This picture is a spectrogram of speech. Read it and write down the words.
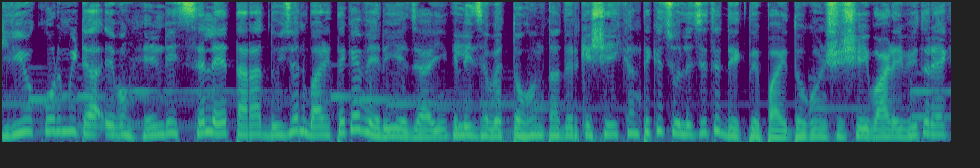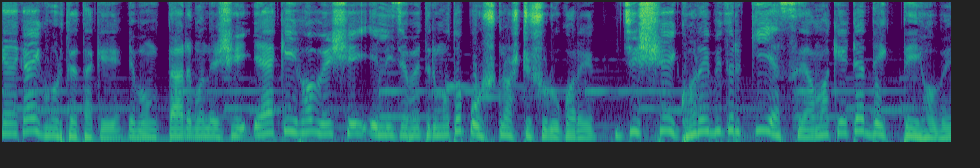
গৃহকর্মীটা এবং হেনরির ছেলে তারা দুইজন বাড়ি থেকে বেরিয়ে যায়। এলিজাবেথ তখন তাদেরকে সেইখান থেকে চলে যেতে দেখতে পায়। তখন সে সেই বাড়ির ভিতর একা একাই ঘুরতে করতে থাকে এবং তার মনে সেই একইভাবে সেই এলিজাবেথের মতো প্রশ্ন আসতে শুরু করে যে সেই ঘরের ভিতর কি আছে? আমাকে এটা দেখতেই হবে।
